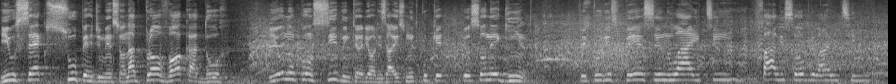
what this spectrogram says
E o sexo superdimensionado provoca a dor. E eu não consigo interiorizar isso muito porque eu sou neguinha. E por isso pense no Haiti. Fale sobre o Haiti.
